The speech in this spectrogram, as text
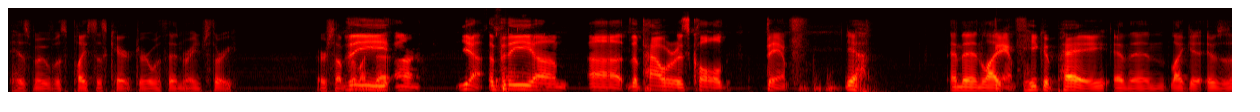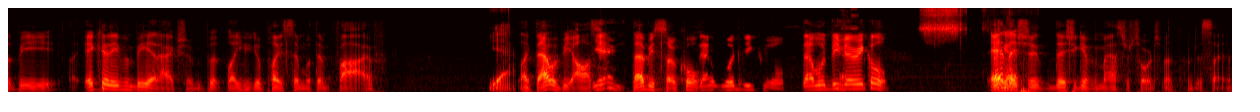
his move was place his character within range three, or something The like that. uh, yeah, the um uh the power is called Bamf. Yeah. And then like Bamf. he could pay, and then like it, it was a be. It could even be an action, but like you could place him within five. yeah. Like that would be awesome. Yeah. That'd be so cool. That would be cool. That would be very cool. And Okay. they should they should give him Master Swordsman. I'm just saying.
